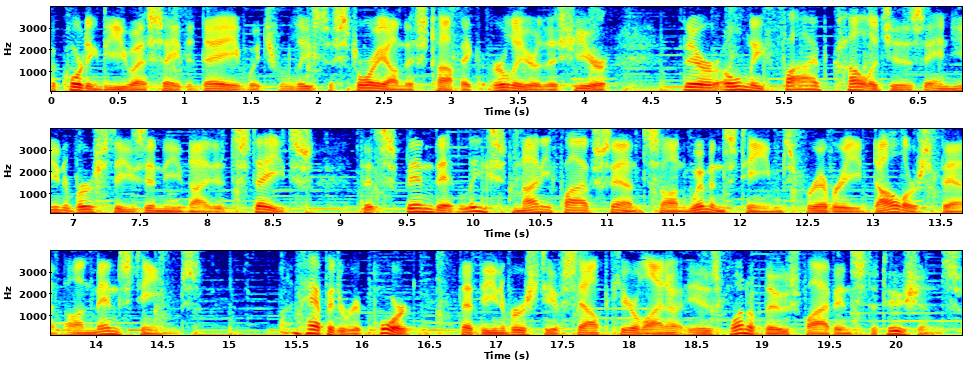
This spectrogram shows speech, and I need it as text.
According to USA Today, which released a story on this topic earlier this year, there are only five colleges and universities in the United States that spend at least 95 cents on women's teams for every dollar spent on men's teams. I'm happy to report that the University of South Carolina is one of those five institutions.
